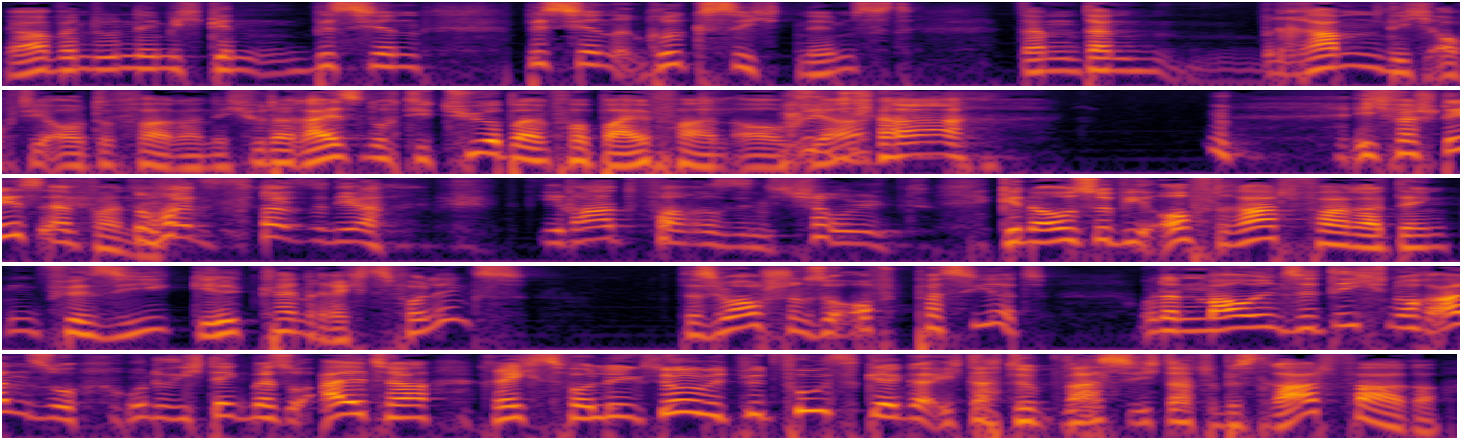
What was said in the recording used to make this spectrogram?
Ja, wenn du nämlich ein bisschen, bisschen Rücksicht nimmst, dann, dann rammen dich auch die Autofahrer nicht oder reißen doch die Tür beim Vorbeifahren auf, ja? Ja, Ich verstehe es einfach du nicht. meinst also, die, die Radfahrer sind schuld. Genauso wie oft Radfahrer denken, für sie gilt kein rechts vor links. Das ist mir auch schon so oft passiert. Und dann maulen sie dich noch an, so. Und ich denke mir so, Alter, rechts vor links, ja, ich bin Fußgänger. Ich dachte, was? Ich dachte, du bist Radfahrer.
